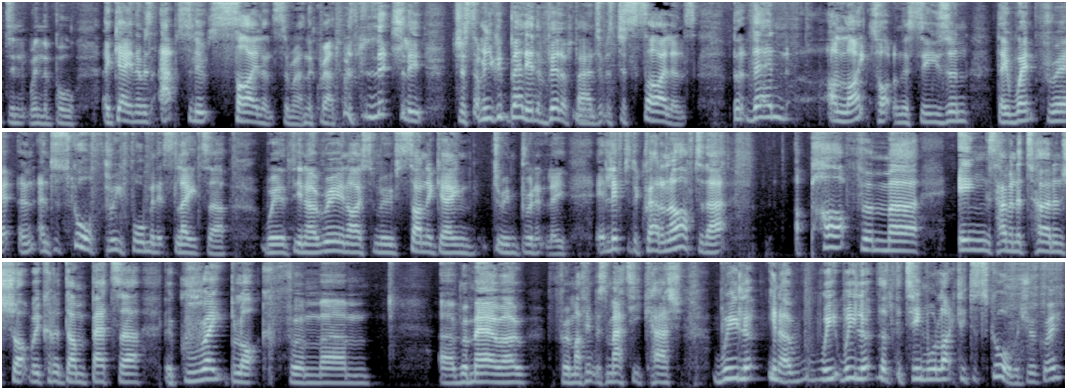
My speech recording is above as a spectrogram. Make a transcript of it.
didn't win the ball. Again, there was absolute silence around the ground. There was literally just, I mean, you could barely hear the Villa fans. It was just silence. But then, unlike Tottenham this season, they went for it. And, and to score three, four minutes later with, you know, really nice move, Son again doing brilliantly, it lifted the crowd. And after that, apart from uh, Ings having a turn and shot, we could have done better. The great block from um, uh, Romero, from I think it was Matty Cash. We look, you know, we we looked that the team more likely to score. Would you agree?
